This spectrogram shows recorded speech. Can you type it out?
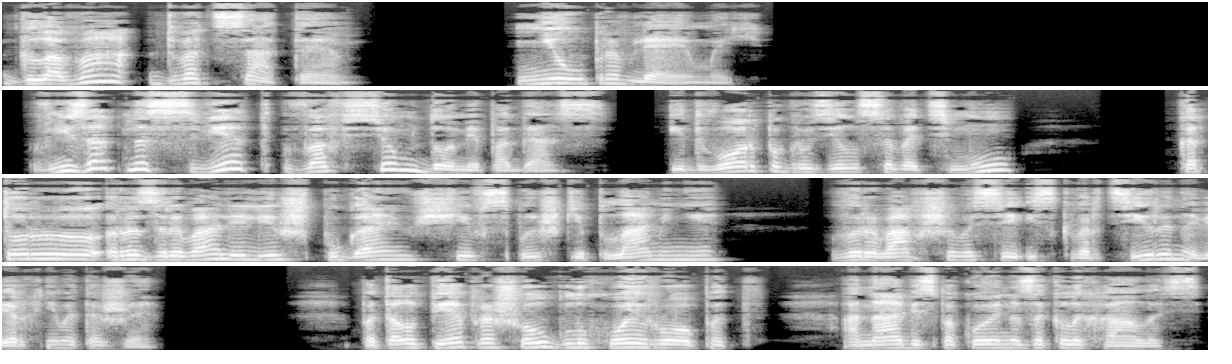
Глава двадцатая. Неуправляемый. Внезапно свет во всем доме погас, и двор погрузился во тьму, которую разрывали лишь пугающие вспышки пламени, вырывавшегося из квартиры на верхнем этаже. По толпе прошел глухой ропот, она обеспокоенно заколыхалась.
